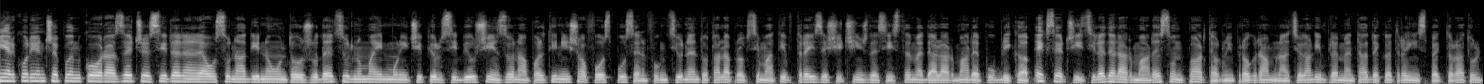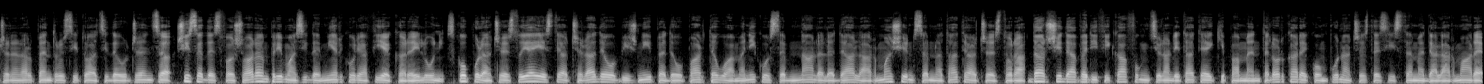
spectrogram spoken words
Miercuri, începând cu ora 10, sirenele au sunat din nou în tot județul, numai în municipiul Sibiu și în zona Păltinii și au fost puse în funcțiune în total aproximativ 35 de sisteme de alarmare publică. Exercițiile de alarmare sunt partea unui program național implementat de către Inspectoratul General pentru Situații de Urgență și se desfășoară în prima zi de miercuri a fiecărei luni. Scopul acestuia este acela de a obișnui pe de o parte oamenii cu semnalele de alarmă și însemnătatea acestora, dar și de a verifica funcționalitatea echipamentelor care compun aceste sisteme de alarmare.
